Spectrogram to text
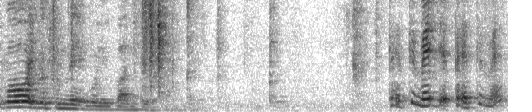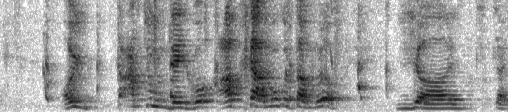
이거 이거 좋네 이거 이거 안 돼. 배트맨이야 배트맨 어이 딱 좋은데 이거 앞에 아무것도 안 보여. 이야 진짜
